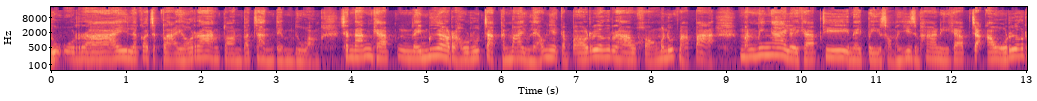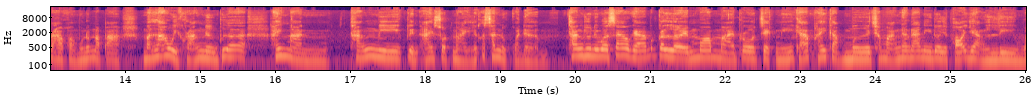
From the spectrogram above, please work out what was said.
ดุร้ายแล้วก็จะกลายร่างตอนพระจันทร์เต็มดวง ฉะนั้นครับในเมื่อเรารู้จักกันมาอยู่แล้วเนี่ยกับเรื่องราวของมนุษย์หมาป่า มันไม่ง่ายเลยครับที่ในปี 2025 นี้ครับจะเอาเรื่องราวของมนุษย์หมาป่า มาเล่าอีกครั้งหนึ่งเพื่อให้มันทั้งมีกลิ่นอายสดใหม่แล้วก็สนุกกว่าเดิม ทาง Universal ครับก็เลยมอบหมายโปรเจกต์นี้ครับให้กับมือฉมังทางด้านนี้โดยเฉพาะอย่างลีแว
